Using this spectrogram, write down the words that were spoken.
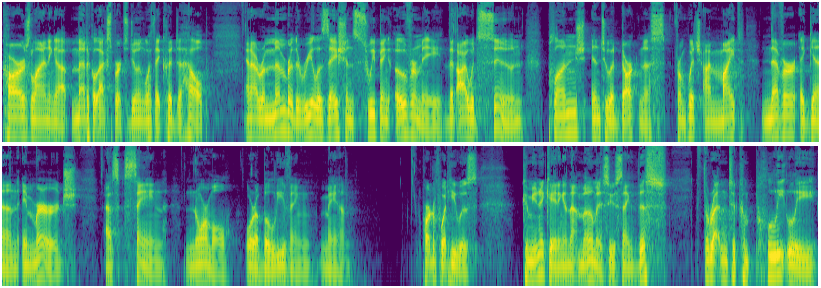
cars lining up, medical experts doing what they could to help. And I remember the realization sweeping over me that I would soon plunge into a darkness from which I might never again emerge as sane, normal, or a believing man. Part of what he was communicating in that moment is he was saying, This threatened to completely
